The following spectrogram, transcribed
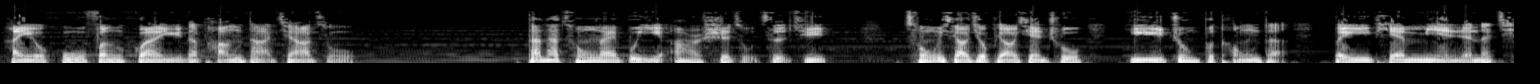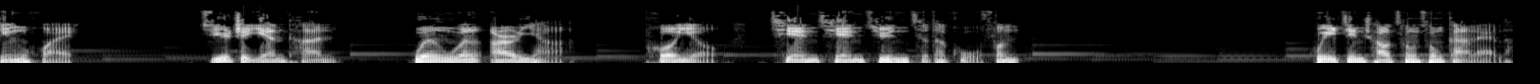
还有呼风唤雨的庞大家族。但他从来不以二世祖自居，从小就表现出与众不同的悲天悯人的情怀，举止言谈温文尔雅，颇有谦谦君子的古风。魏金朝匆匆赶来了，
